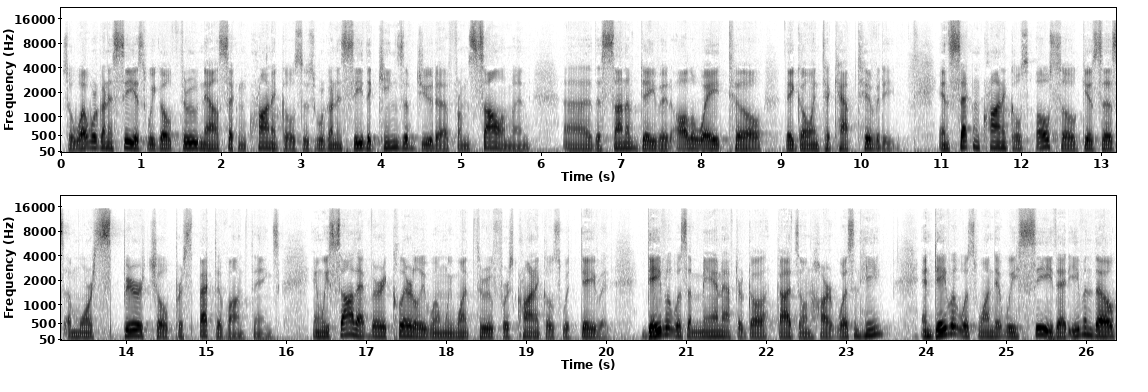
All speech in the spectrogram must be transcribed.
So what we're going to see as we go through now Second Chronicles is we're going to see the kings of Judah from Solomon, uh, the son of David, all the way till they go into captivity. And Second Chronicles also gives us a more spiritual perspective on things. And we saw that very clearly when we went through First Chronicles with David. David was a man after God's own heart, wasn't he? And David was one that we see that even though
